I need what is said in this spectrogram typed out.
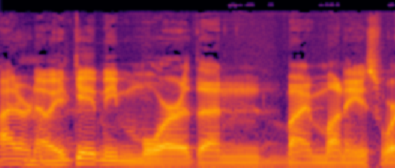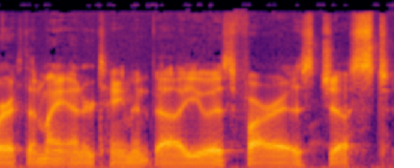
I don't know. It gave me more than my money's worth and my entertainment value as far as just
